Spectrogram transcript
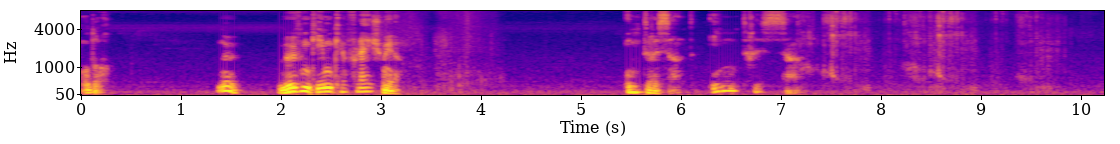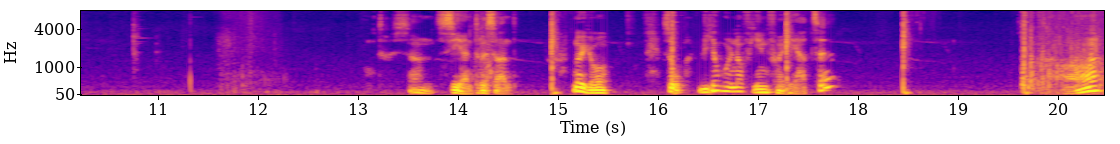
Oh Nö, Möwen geben kein Fleisch mehr. Interessant, interessant. Interessant, sehr interessant. Naja, so, wir holen auf jeden Fall Erze. Ja.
